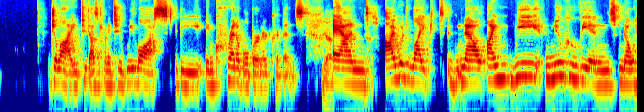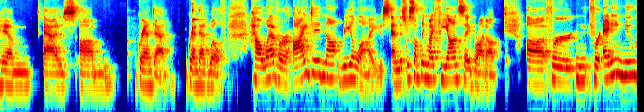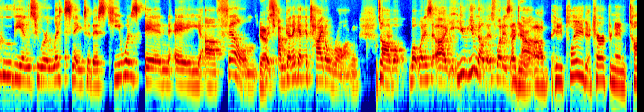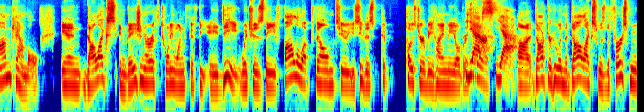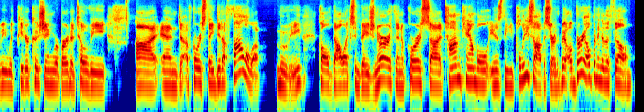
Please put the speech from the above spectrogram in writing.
July 2022, we lost the incredible Bernard Cribbins. yes, And yes. I would like to, now. I we new Whovians know him as um, Granddad, Granddad Wilf. However, I did not realize, and this was something my fiance brought up. Uh, for for any new Whovians who are listening to this, he was in a uh, film, Yes. which I'm going to get the title wrong. Okay. Uh, what what what is it? Uh, you you know this? What is it? I do. Uh, Um, he played a character named Tom Campbell in Daleks Invasion Earth 2150 AD, which is the follow up film to, you see this p- poster behind me over here. Yes, yeah. Uh, Doctor Who and the Daleks was the first movie with Peter Cushing, Roberta Tovey. Uh, and of course, they did a follow up movie called Daleks Invasion Earth. And of course, uh, Tom Campbell is the police officer. The very opening of the film,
